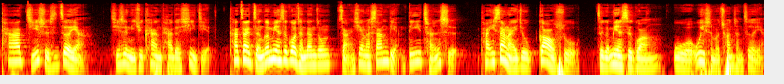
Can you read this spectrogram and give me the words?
他即使是这样，其实你去看他的细节，他在整个面试过程当中展现了三点：第一，诚实，他一上来就告诉这个面试官我为什么穿成这样，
